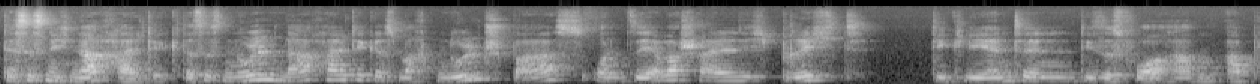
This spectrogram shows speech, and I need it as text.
Das ist nicht nachhaltig. Das ist null nachhaltig, es macht null Spaß und sehr wahrscheinlich bricht die Klientin dieses Vorhaben ab.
